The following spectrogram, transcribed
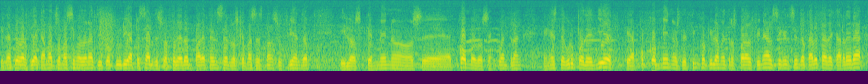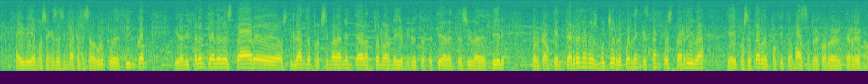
Ignacio García Camacho, Máximo Donati y Coque a pesar de su acelerón, parecen ser los que más están sufriendo y los que menos eh, cómodos se encuentran en este grupo de 10 que a poco menos de 5 kilómetros para el final siguen siendo cabeza de carrera. Ahí veíamos en esas imágenes al grupo de 5 y la diferencia debe estar eh, oscilando aproximadamente ahora en torno al medio minuto. Efectivamente, eso iba a decir, porque aunque en terreno no es mucho, recuerden que están cuesta arriba y ahí pues se tarda un poquito más en recorrer el terreno.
